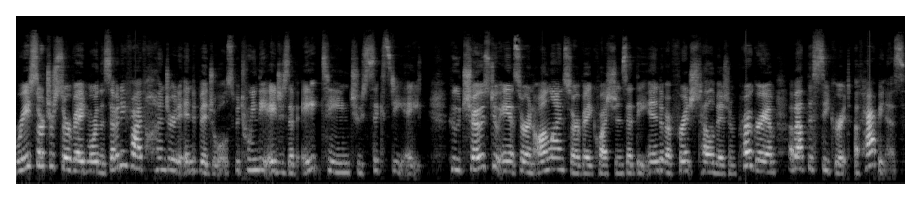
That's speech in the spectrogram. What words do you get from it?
Researchers surveyed more than 7,500 individuals between the ages of 18 to 68 who chose to answer an online survey questions at the end of a French television program about the secret of happiness.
